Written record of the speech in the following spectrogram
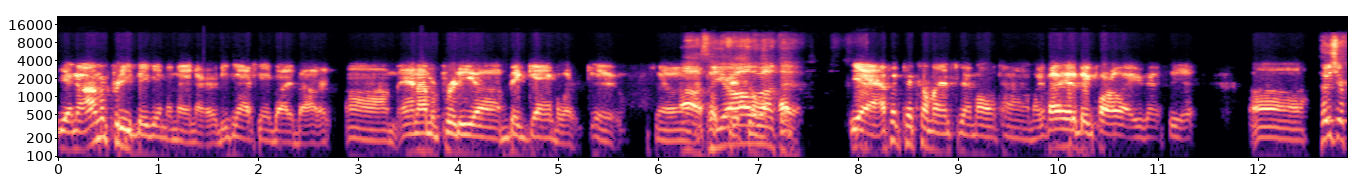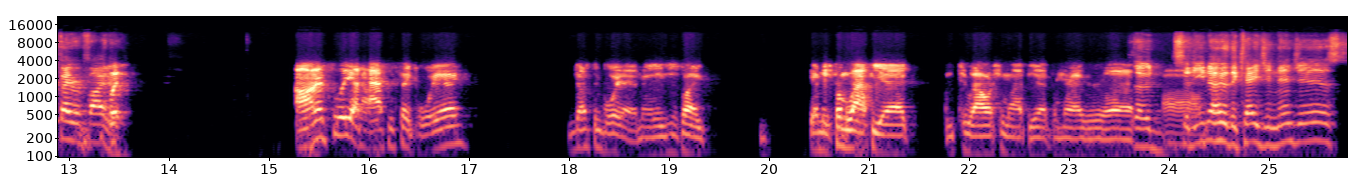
yeah, no, I'm a pretty big MMA nerd. You can ask anybody about it. Um, and I'm a pretty uh, big gambler too. So, oh, so you're all about that. Yeah, I put pics on my Instagram all the time. Like if I hit a big parlay, you're gonna see it. Uh, Who's your favorite fighter? But honestly, I'd have to say Poirier. Dustin Poirier. I mean, he's just like, I mean, he's from Lafayette. I'm two hours from Lafayette, from where I grew up. So, um, so do you know who the Cajun Ninja is?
